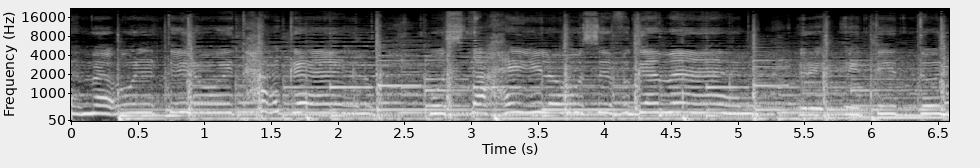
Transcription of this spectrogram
مهما قلت له واتحكاله مستحيل أوصف جماله رقة الدنيا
